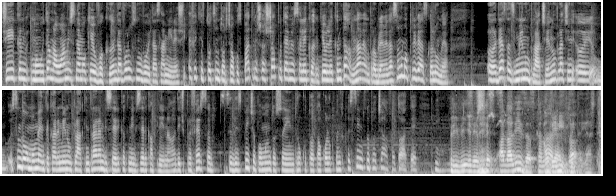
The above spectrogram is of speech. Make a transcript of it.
Și când mă uitam la oameni și spuneam, ok, eu vă cânt, dar vă rog să nu vă uitați la mine. Și efectiv toți se întorceau cu spatele și așa puteam eu să le cânt. Eu le cântam, n-aveam probleme, dar să nu mă privească lumea. Uh, De asta zic, mie nu-mi place. Nu-mi place uh, sunt două momente care mie nu-mi plac. Intrarea în biserică, când e biserica plină. Deci prefer să se despice pământul să intru cu tot acolo, pentru că simt după ceafă toate. Privirile, analiza, scanarea. Au venit, da. uite, ia stai.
